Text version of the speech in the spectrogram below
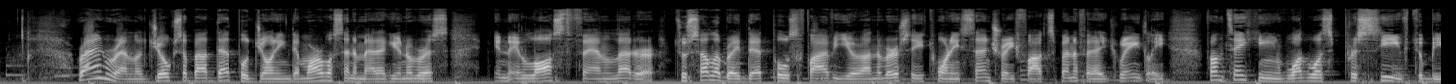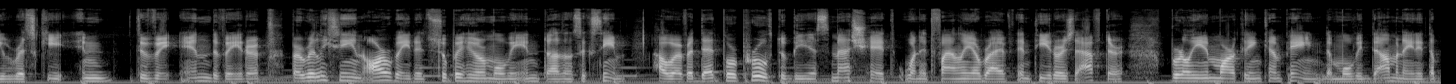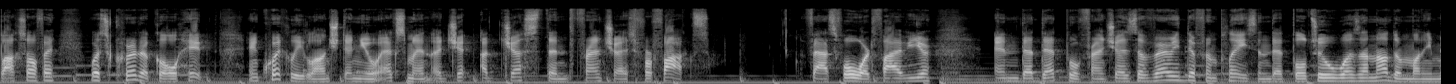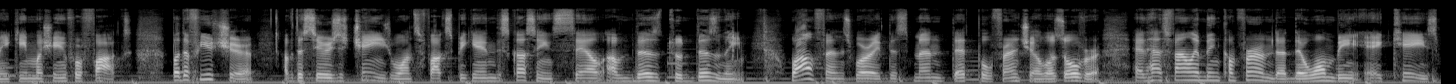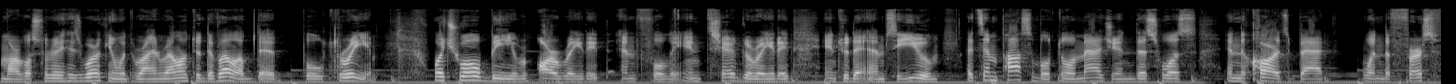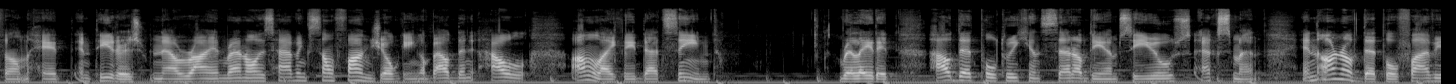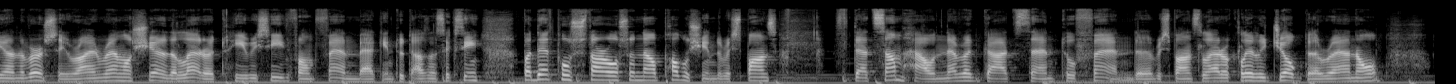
Ryan Reynolds jokes about Deadpool joining the Marvel Cinematic Universe in a Lost fan letter to celebrate Deadpool's five year anniversary, 20th Century Fox benefited greatly from taking what was perceived to be risky in innovator by releasing an R-rated superhero movie in 2016. However, Deadpool proved to be a smash hit when it finally arrived in theaters after brilliant marketing campaign. The movie dominated the box office, was critical hit, and quickly launched a new X-Men adjacent franchise for Fox. Fast forward five years and the Deadpool franchise is a very different place and Deadpool 2 was another money making machine for Fox. But the future of the series changed once Fox began discussing sale of this to Disney. While fans worried this meant Deadpool franchise was over, it has finally been confirmed that there won't be a case Marvel Studios is working with Ryan Reynolds to develop Deadpool 3, which will be R rated and fully integrated into the MCU. It's impossible to imagine this was in the cards back when the first film hit in theaters. Now Ryan Reynolds is having some fun joking about the, how unlikely that seemed related how Deadpool 3 can set up the MCU's X-Men. In honor of Deadpool 5 year anniversary, Ryan Reynolds shared a letter he received from fan back in 2016, but Deadpool star also now publishing the response that somehow never got sent to fan. The response letter clearly joked that Reynolds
